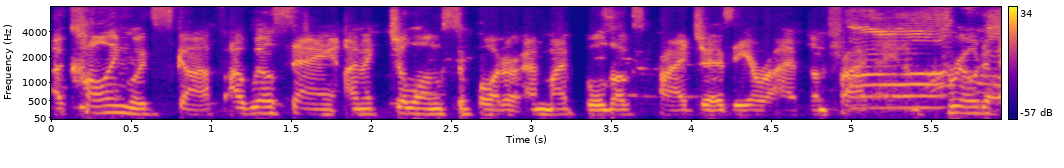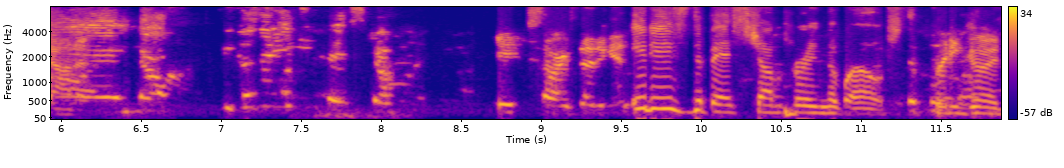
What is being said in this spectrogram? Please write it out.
a Collingwood scarf, I will say I'm a Geelong supporter and my Bulldogs Pride jersey arrived on Friday. and I'm thrilled about it. Oh, Because it is the best jumper. It. Sorry, say that again. It is the best jumper in the world. Pretty good.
